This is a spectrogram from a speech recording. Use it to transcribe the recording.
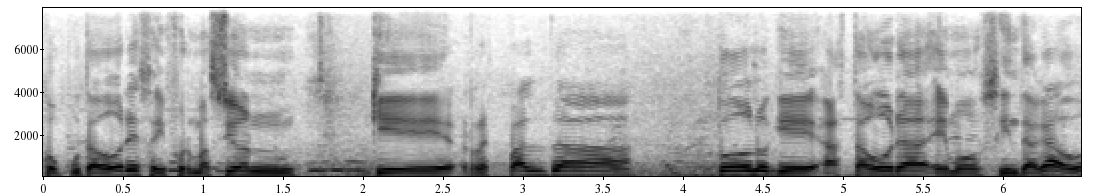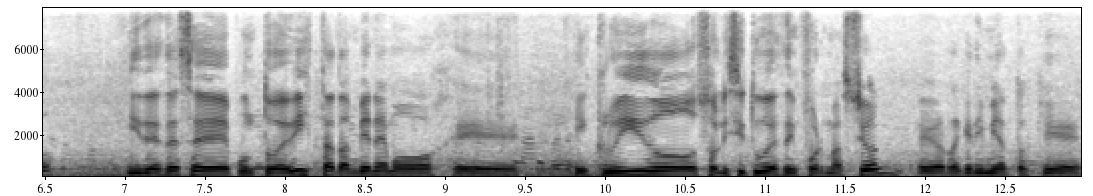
computadores e información que respalda todo lo que hasta ahora hemos indagado y desde ese punto de vista también hemos eh, incluido solicitudes de información, eh, requerimientos que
